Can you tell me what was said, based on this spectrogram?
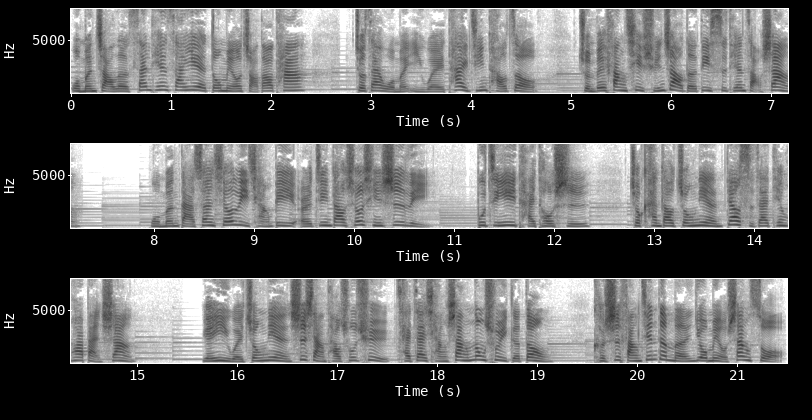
我们找了三天三夜都没有找到他。就在我们以为他已经逃走，准备放弃寻找的第四天早上，我们打算修理墙壁而进到修行室里，不经意抬头时，就看到钟念吊死在天花板上。原以为钟念是想逃出去，才在墙上弄出一个洞，可是房间的门又没有上锁。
